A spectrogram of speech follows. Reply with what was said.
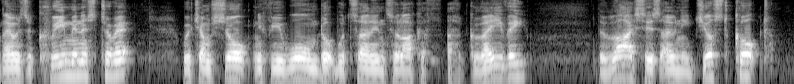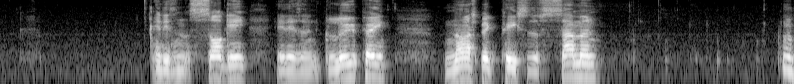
there is a creaminess to it which I'm sure if you warmed up would turn into like a, a gravy the rice is only just cooked it isn't soggy it isn't gloopy Nice big pieces of salmon. Hmm.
